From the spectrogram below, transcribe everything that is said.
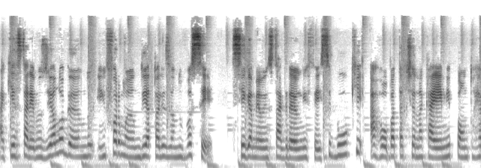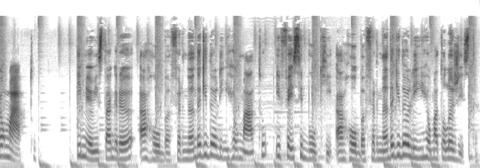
Aqui estaremos dialogando, informando e atualizando você. Siga meu Instagram e Facebook, arroba tatianakm.reumato. E meu Instagram, arroba Fernanda Guidolin Reumato e Facebook, arroba Fernanda Guidolin Reumatologista.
